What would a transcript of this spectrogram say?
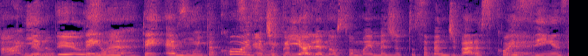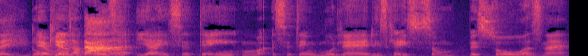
Ai, meu não, Deus, tem um, né? Tem, é muita coisa, é tipo, muita e coisa. olha, não sou mãe, mas já tô sabendo de várias coisinhas é. aí, do é que andar. Coisa, e aí você tem, uma, você tem mulheres, que é isso, são pessoas, né?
